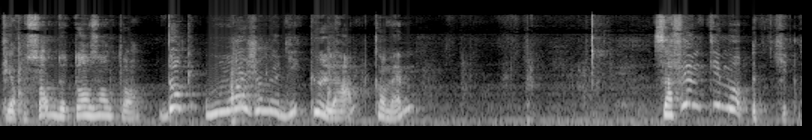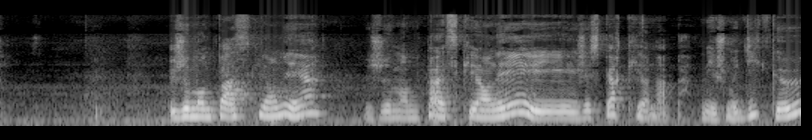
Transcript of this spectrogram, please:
qui ressort de temps en temps. Donc, moi, je me dis que là, quand même, ça fait un petit mot. Je ne demande pas à ce qu'il y en ait, hein. Je ne demande pas à ce qu'il y en ait et j'espère qu'il n'y en a pas. Mais je me dis que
